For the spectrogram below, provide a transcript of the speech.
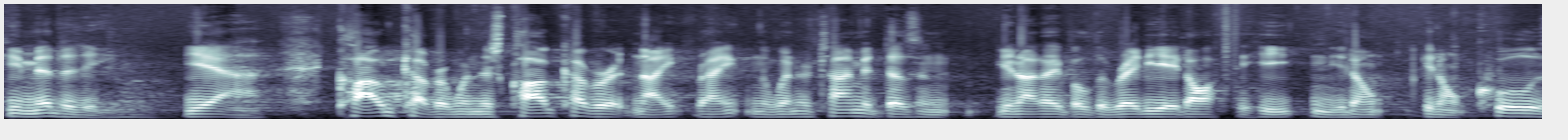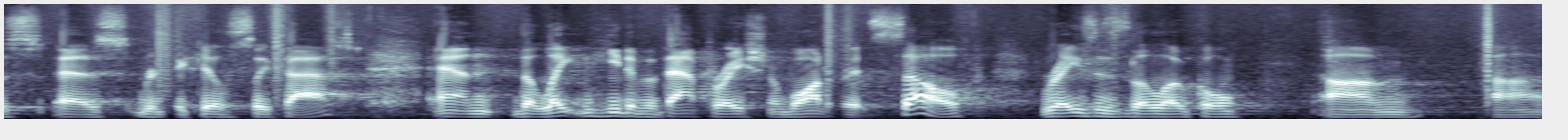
Humidity. Yeah, cloud cover. When there's cloud cover at night, right? In the wintertime, it doesn't. You're not able to radiate off the heat, and you don't you don't cool as, as ridiculously fast. And the latent heat of evaporation of water itself raises the local um, uh,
